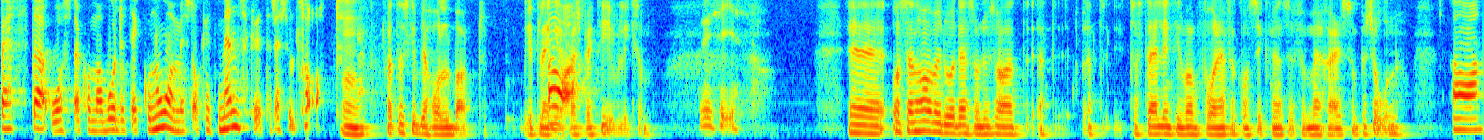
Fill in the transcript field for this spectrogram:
bästa, åstadkomma både ett ekonomiskt och ett mänskligt resultat. Mm. För att det ska bli hållbart i ett längre Ja. perspektiv. Liksom. Precis. Eh, och sen har vi då det som du sa, att, att, att ta ställning till vad får det här för konsekvenser för mig själv som person. Ja,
